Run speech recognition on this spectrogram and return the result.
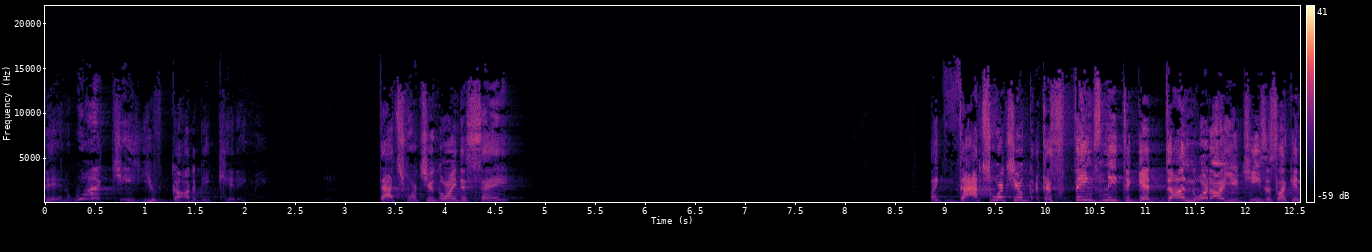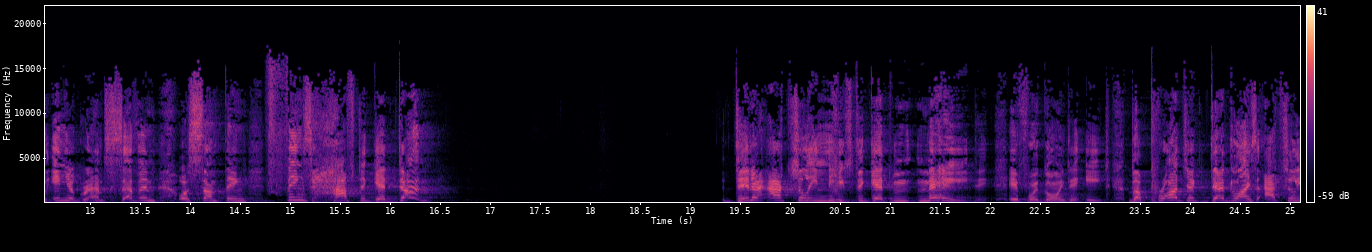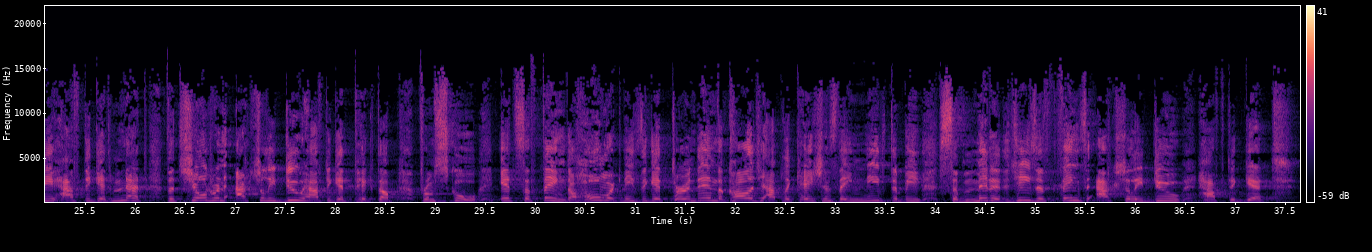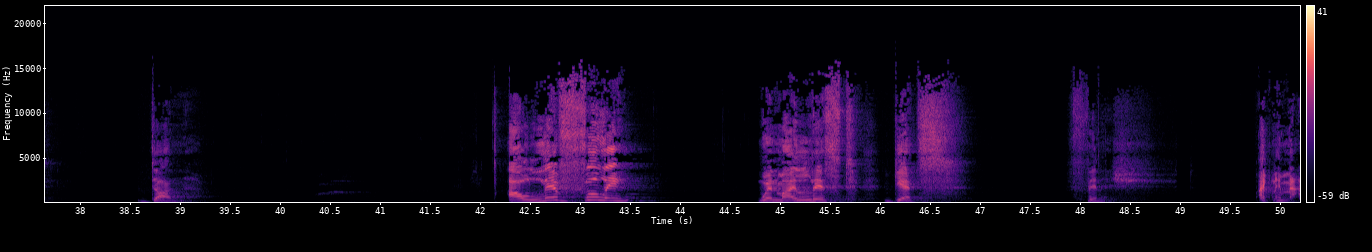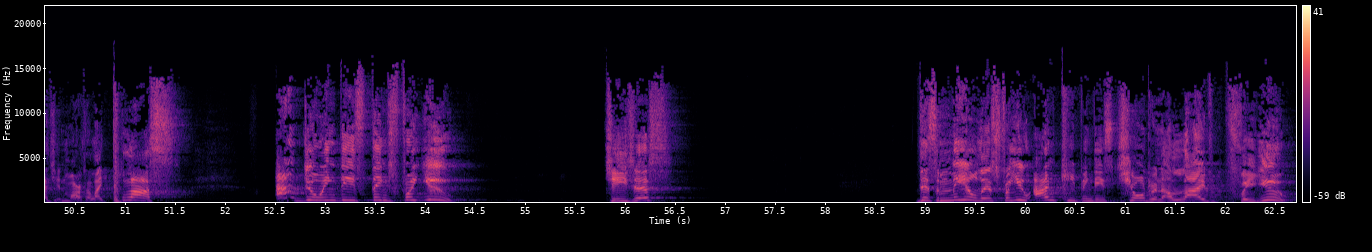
been. What? Jeez, you've got to be kidding me. That's what you're going to say? Like that's what you're, because things need to get done. What are you, Jesus? Like an Enneagram 7 or something? Things have to get done. Dinner actually needs to get made if we're going to eat. The project deadlines actually have to get met. The children actually do have to get picked up from school. It's a thing. The homework needs to get turned in. The college applications, they need to be submitted. Jesus, things actually do have to get done. I'll live fully when my list gets finished. I can imagine Martha like, plus, I'm doing these things for you. Jesus, this meal is for you. I'm keeping these children alive for you.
